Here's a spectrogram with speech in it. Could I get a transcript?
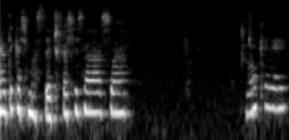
Nawet jakaś maseczka się znalazła. Okej.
